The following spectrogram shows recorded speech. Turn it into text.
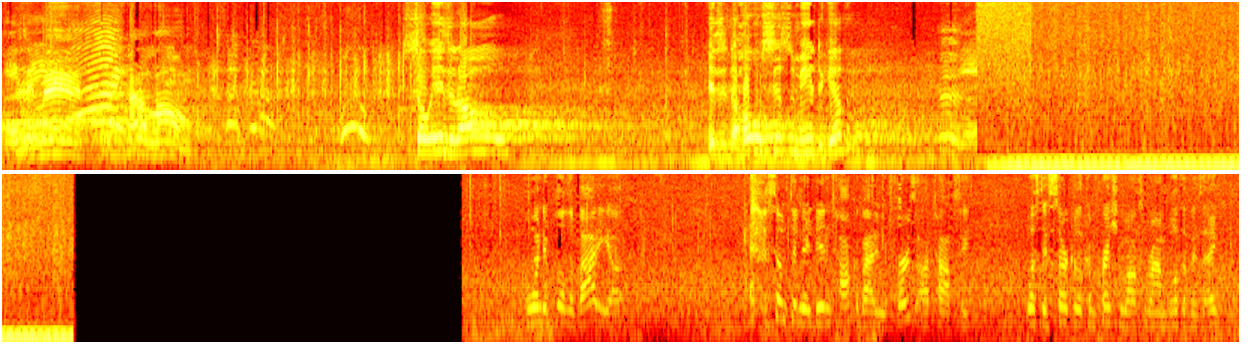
Amen. How long? So is it all, is it the whole system in together? When they pulled the body up, something they didn't talk about in the first autopsy was the circular compression marks around both of his ankles,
